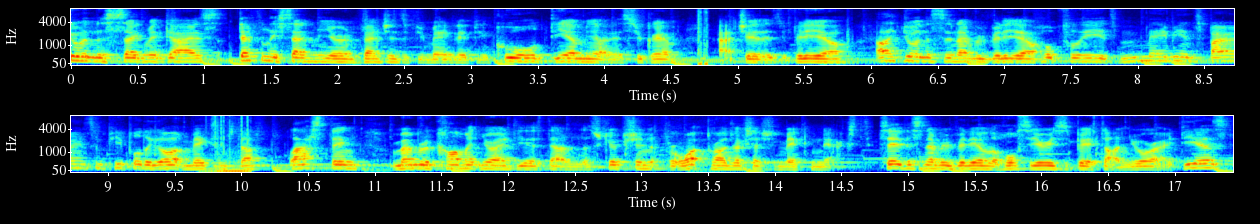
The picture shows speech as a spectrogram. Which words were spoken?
Doing this segment, guys. Definitely send me your inventions if you made anything cool. DM me on Instagram at JLaservideo. I like doing this in every video. Hopefully it's maybe inspiring some people to go out and make some stuff. Last thing, remember to comment your ideas down in the description for what projects I should make next. Say this in every video. The whole series is based on your ideas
